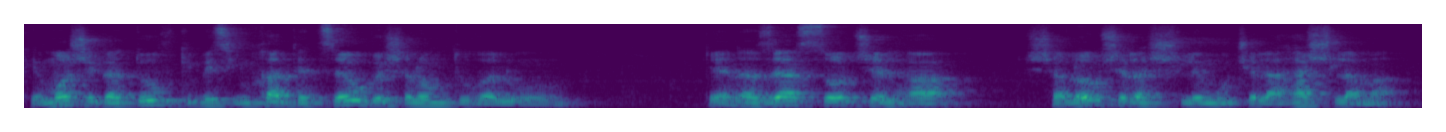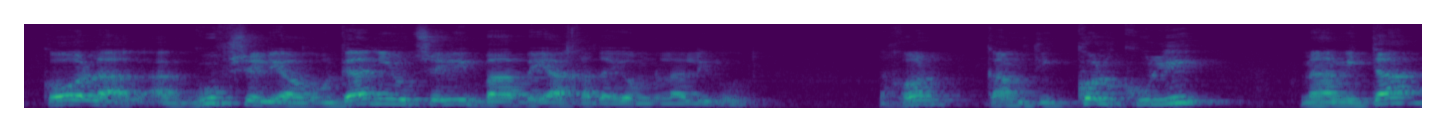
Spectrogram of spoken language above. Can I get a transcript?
כמו שכתוב כי בשמחה תצאו בשלום תובלו. כן, אז זה הסוד של השלום של השלמות, של ההשלמה. כל הגוף שלי, האורגניות שלי בא ביחד היום ללימוד. נכון? קמתי כל כולי מהמיטה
